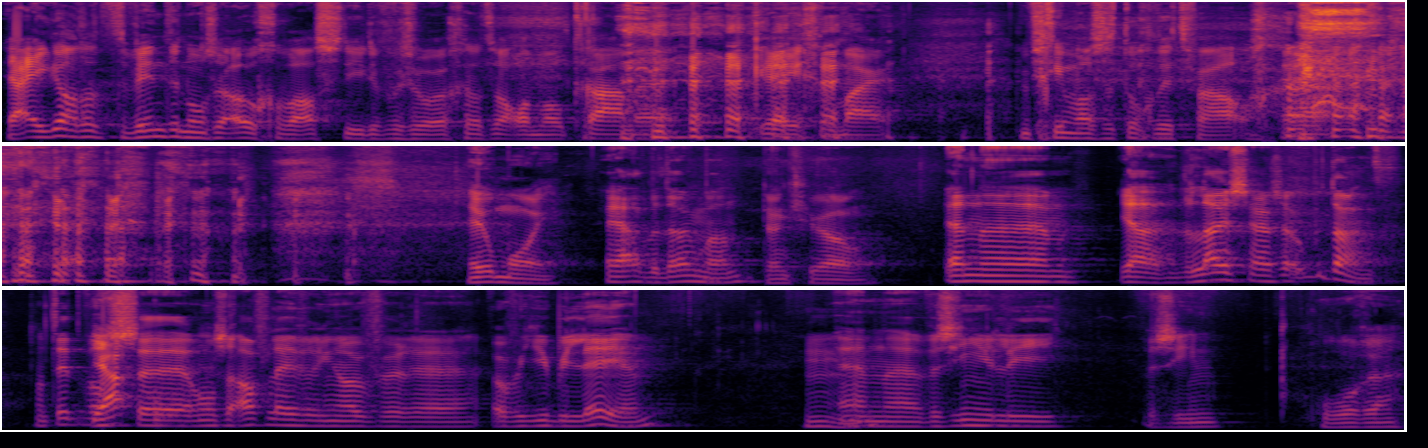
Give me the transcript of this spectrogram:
ja, ik dacht dat het de wind in onze ogen was die ervoor zorgde dat we allemaal tranen kregen. Maar misschien was het toch dit verhaal. Heel mooi. Ja, bedankt man. dankjewel. En ehm, ja, de luisteraars ook bedankt. Want dit was eh, onze aflevering over, eh, over jubileum. Mhm. En eh, we zien jullie... We zien... Horen.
